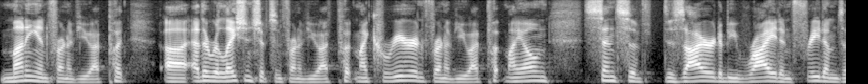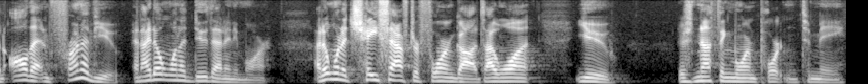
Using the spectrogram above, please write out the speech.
money in front of you. I put uh, other relationships in front of you. I've put my career in front of you. I put my own sense of desire to be right and freedoms and all that in front of you. And I don't want to do that anymore. I don't want to chase after foreign gods. I want you. There's nothing more important to me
